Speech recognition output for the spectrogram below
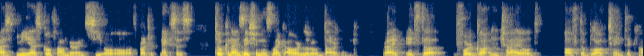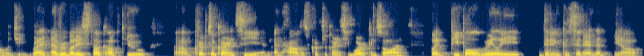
as me as co-founder and COO of Project Nexus. Tokenization is like our little darling, right? It's the forgotten child of the blockchain technology, right? Everybody's stuck up to um, cryptocurrency and, and how does cryptocurrency work and so on. But people really didn't consider that, you know,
